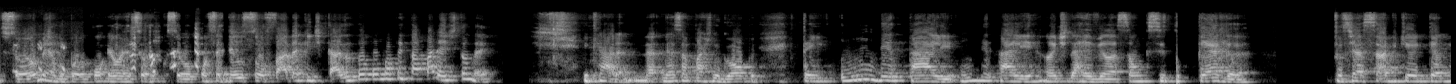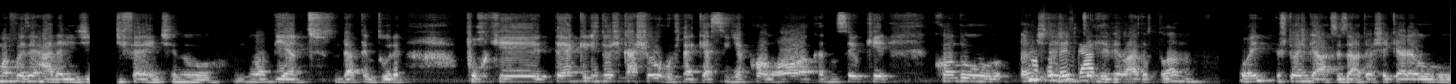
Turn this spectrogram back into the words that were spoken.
sou eu mesmo. Eu, eu, se, eu, se eu consertei o sofá daqui de casa, eu tô bom pra pintar a parede também. E, cara, nessa parte do golpe, tem um detalhe, um detalhe antes da revelação que se tu pega, tu já sabe que tem alguma coisa errada ali de diferente no, no ambiente da pintura. Porque tem aqueles dois cachorros, né, que a Cindy coloca, não sei o quê. Quando, antes Nossa, da gente ter gatos. revelado o plano... Oi? Os dois gatos, exato. Eu achei que era o,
